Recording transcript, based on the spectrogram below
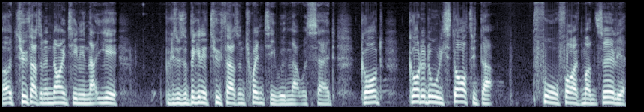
uh, 2019 in that year, because it was the beginning of 2020 when that was said, God God had already started that four or five months earlier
